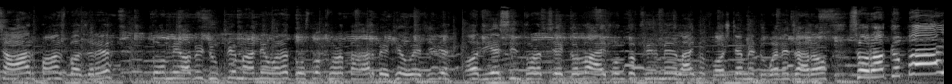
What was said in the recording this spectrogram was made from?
चार, पाँच बज रहे हैं। तो हमें अभी डुबके मारने वाला दोस्त लोग थोड़ा बाहर बैठे हुए ठीक है? और ये सीन थोड़ा चेक कर लो आईफोन तो फिर मैं लाइफ में फ़र्स्ट टाइम मैं डुबाने जा रहा हूँ। सो बाय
